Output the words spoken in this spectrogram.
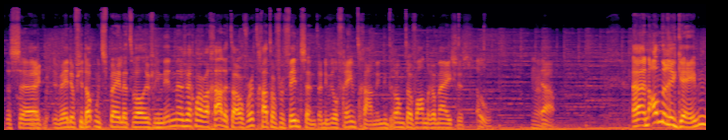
Dus eh, Nee. ik weet niet of je dat moet spelen terwijl je vriendin, eh, zeg maar, waar gaat het over? Het gaat over Vincent en die wil vreemd gaan en die droomt over andere meisjes. Oh. Ja. Een andere game,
